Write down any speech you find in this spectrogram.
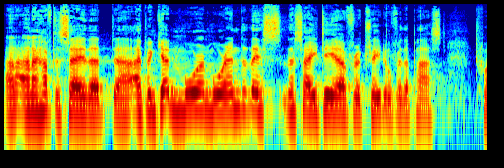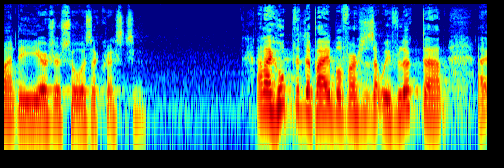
And, and I have to say that uh, I've been getting more and more into this, this idea of retreat over the past 20 years or so as a Christian. And I hope that the Bible verses that we've looked at, uh,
